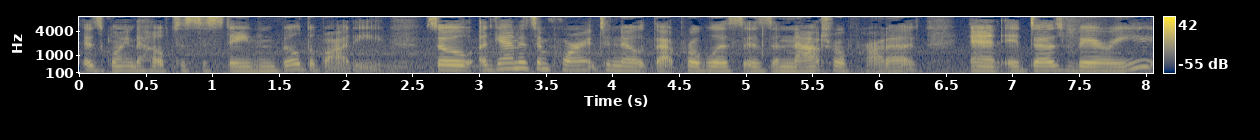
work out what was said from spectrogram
is going to help to sustain and build the body. So, again, it's important to note that propolis is a natural product and it does vary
